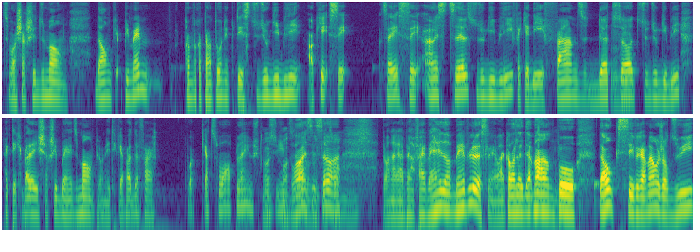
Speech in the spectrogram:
tu vas chercher du monde. Donc, puis même, comme quand tantôt on écoutait Studio Ghibli, ok, c'est c'est un style Studio Ghibli, fait qu'il y a des fans de ça, mm-hmm. de Studio Ghibli, fait que tu es capable d'aller chercher bien du monde, puis on était capable de faire quoi, quatre soirs pleins, je me souviens. Ouais, c'est ça. Hein. Puis on aurait pu en faire bien, bien plus, il y avait encore la demande mm. pour. Donc, c'est vraiment aujourd'hui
